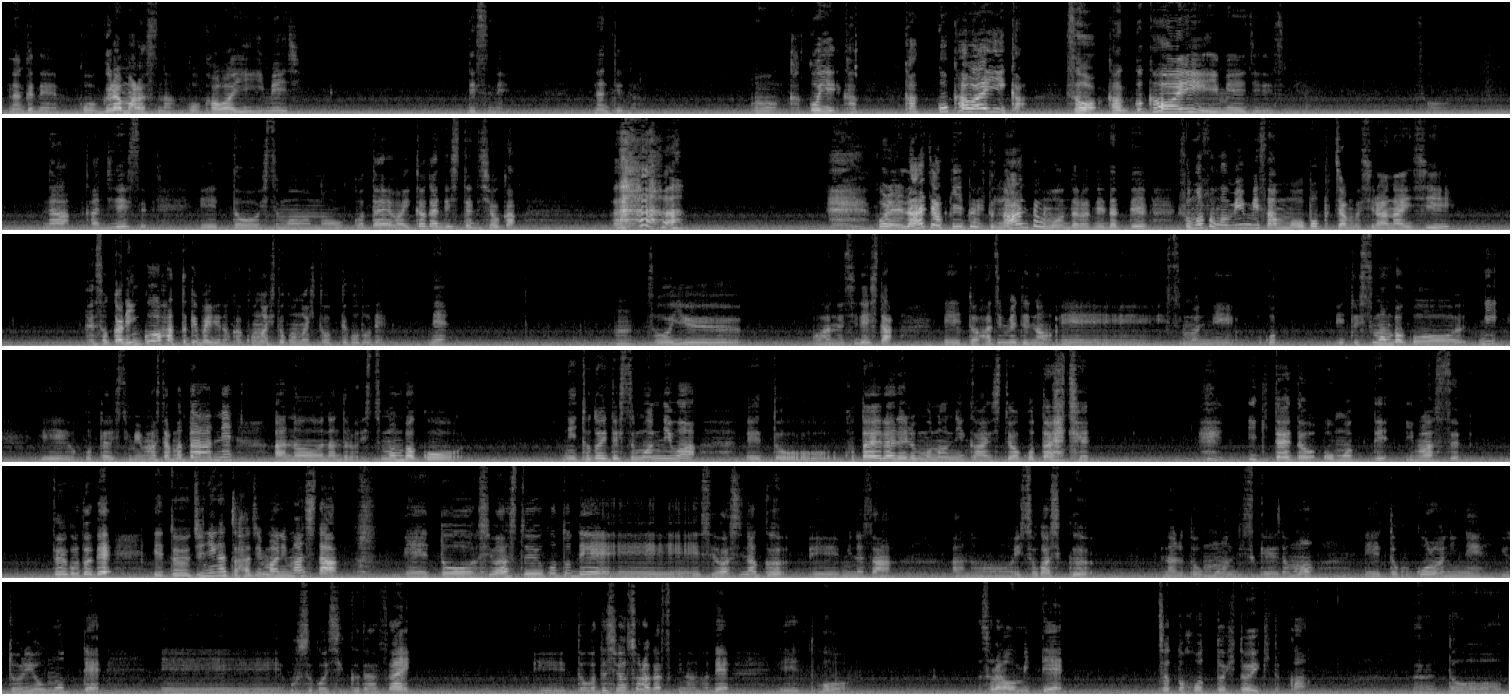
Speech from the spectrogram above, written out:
なんかねこうグラマラスなこう可愛いイメージ。ですね。何て言うんだろう。うんかっこいいかかっこかわいいか。そうかっこかわいいイメージですね。そう。な感じです。えっ、ー、と質問の答えはいかがでしたでしょうか？これラジオ聞いた人何て思うんだろうね。だってそもそもミンミさんもポップちゃんも知らないし。そっかリンクを貼っとけばいいのか。この人この人ってことで。ね。うんそういうお話でした。えっ、ー、と初めての、えー、質問にえーと、と質問箱に、えー、お答えしてみました。またねあのー、なんだろう質問箱に届いた質問には、えーと、答えられるものに関しては答えて いきたいと思っています。ということで、えーと、12月始まりました。え、ー、と師走ということで、えー、せわしなく、えー、皆さん、あの忙しくなると思うんですけれども、えーと、心にねゆとりを持って、えーお過ごしください。私は空が好きなのでえっ、と空を見てちょっとほっと一息とかうんと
